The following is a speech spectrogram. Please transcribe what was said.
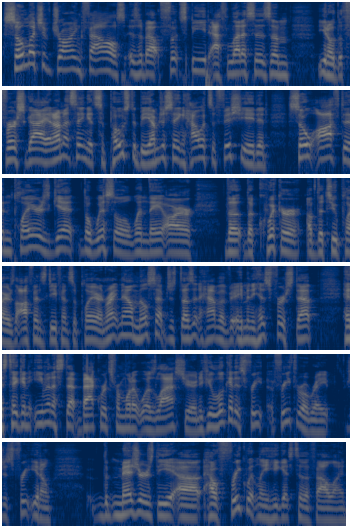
so much of drawing fouls is about foot speed, athleticism, you know, the first guy. And I'm not saying it's supposed to be, I'm just saying how it's officiated. So often players get the whistle when they are the the quicker of the two players, the offense defensive player. And right now, Millsap just doesn't have a. I mean, his first step has taken even a step backwards from what it was last year. And if you look at his free free throw rate, which is free, you know, the, measures the uh, how frequently he gets to the foul line.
